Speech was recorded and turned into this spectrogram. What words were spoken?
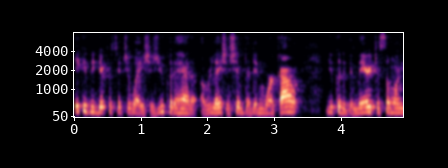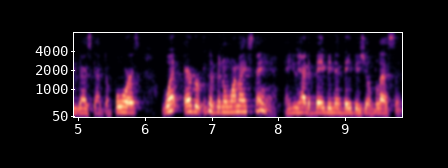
it could be different situations. You could have had a, a, relationship that didn't work out. You could have been married to someone, you guys got divorced, whatever. It could have been a one night stand and you had a baby and that baby is your blessing.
